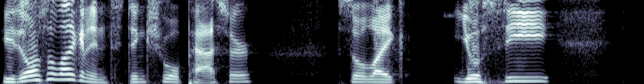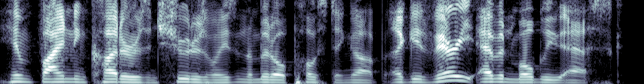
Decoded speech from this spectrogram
He's also like an instinctual passer. So, like, you'll see him finding cutters and shooters when he's in the middle of posting up. Like, it's very Evan Mobley esque.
